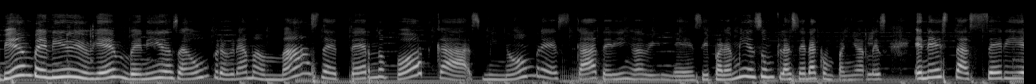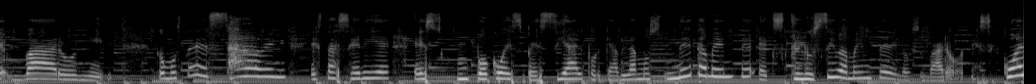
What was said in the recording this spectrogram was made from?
Bienvenido y bienvenidos a un programa más de Eterno Podcast. Mi nombre es Katherine Avilés y para mí es un placer acompañarles en esta serie varonil. Como ustedes saben, esta serie es un poco especial porque hablamos netamente, exclusivamente de los varones. ¿Cuál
